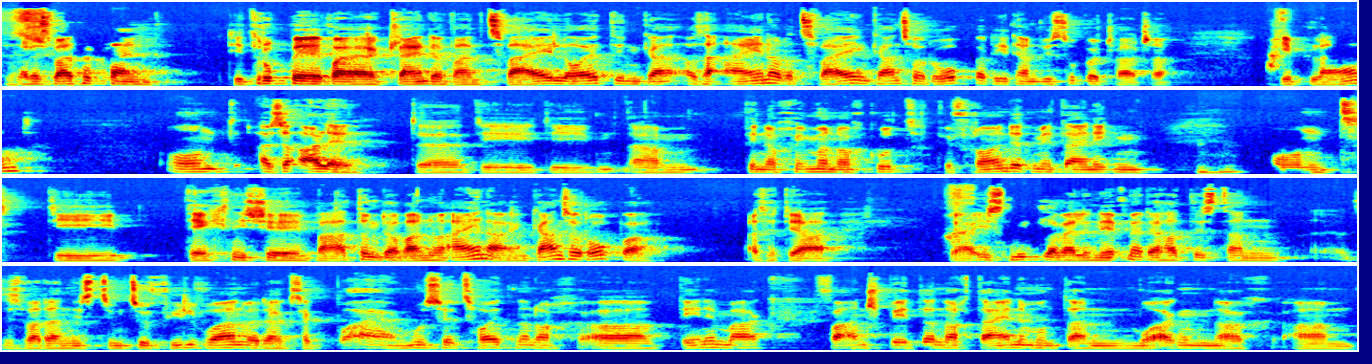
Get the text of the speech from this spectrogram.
Das, ja, das war so klein. Die Truppe war ja klein, da waren zwei Leute, in, also ein oder zwei in ganz Europa, die haben die Supercharger geplant. Und also alle, die, die ähm, bin auch immer noch gut befreundet mit einigen. Mhm. Und die technische Wartung, da war nur einer in ganz Europa. Also der, der ist mittlerweile nicht mehr, der hat das dann, das war dann ist ihm zu viel geworden, weil er hat gesagt, boah, er muss jetzt heute noch nach äh, Dänemark fahren, später nach deinem und dann morgen nach, ähm,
